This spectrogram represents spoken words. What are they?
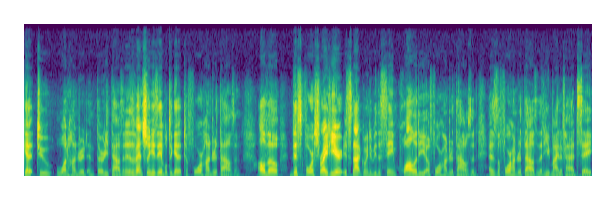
get it to 130,000. And eventually he's able to get it to 400,000. Although this force right here, it's not going to be the same quality of 400,000 as the 400,000 that he might have had, say,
